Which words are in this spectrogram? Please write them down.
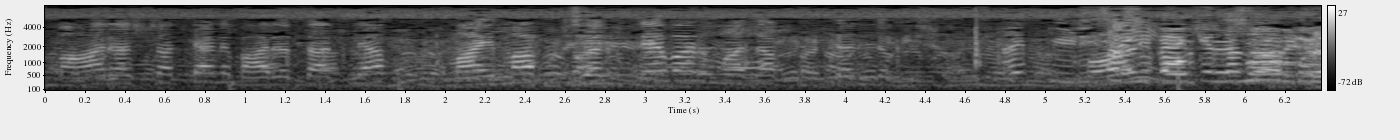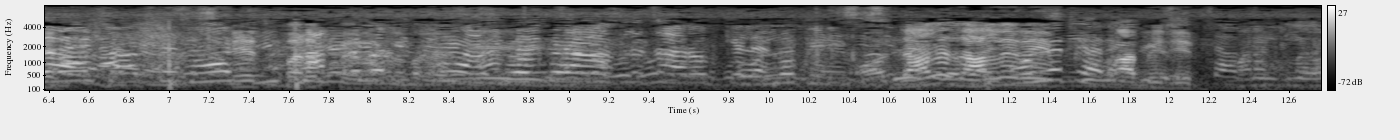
महाराष्ट्रातल्या आणि भारतातल्या मायमाप जनतेवर माझा प्रचंड विश्वास परत करतात. झालं झालं रे अभिजित. चा व्हिडिओ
